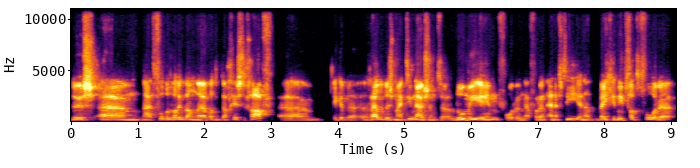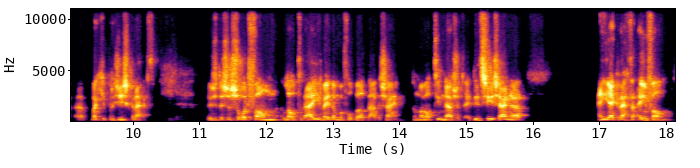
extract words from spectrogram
Dus um, nou, het voorbeeld wat ik dan, uh, wat ik dan gisteren gaf. Um, ik heb, uh, ruilde dus mijn 10.000 uh, Lumi in voor een, voor een NFT. En dan weet je niet van tevoren wat je precies krijgt. Dus het is een soort van loterij. Je weet dan bijvoorbeeld, nou, er zijn nog maar wel 10.000 edities zijn er. En jij krijgt er één van.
